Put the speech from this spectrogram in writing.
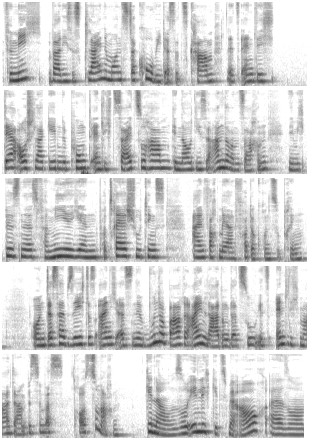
für mich war dieses kleine Monster Covid, das jetzt kam, letztendlich der ausschlaggebende Punkt, endlich Zeit zu haben, genau diese anderen Sachen, nämlich Business, Familien, Porträtshootings, einfach mehr in den Vordergrund zu bringen. Und deshalb sehe ich das eigentlich als eine wunderbare Einladung dazu, jetzt endlich mal da ein bisschen was draus zu machen. Genau, so ähnlich geht's mir auch. Also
